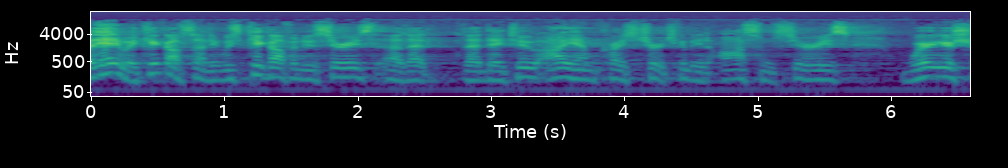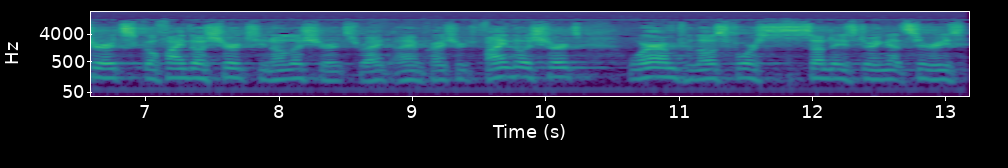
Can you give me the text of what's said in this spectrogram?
but anyway, kickoff Sunday. We kick off a new series uh, that that day too. I am Christ Church. It's gonna be an awesome series. Wear your shirts. Go find those shirts. You know those shirts, right? I am Christ Church. Find those shirts. Wear them for those four Sundays during that series.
